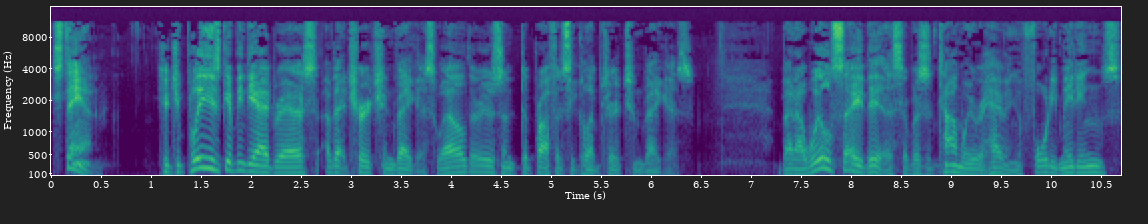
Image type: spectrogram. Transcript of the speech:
Stan, could you please give me the address of that church in Vegas? Well, there isn't a Prophecy Club church in Vegas. But I will say this there was a time we were having 40 meetings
